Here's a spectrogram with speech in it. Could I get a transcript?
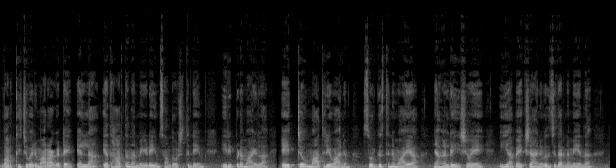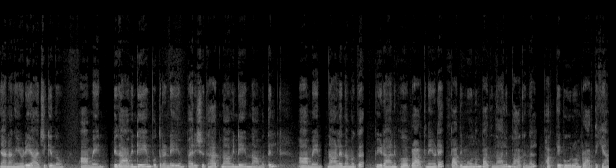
വർദ്ധിച്ചു വരുമാറാകട്ടെ. എല്ലാ യഥാർത്ഥ നന്മയുടെയും സന്തോഷത്തിന്റെയും ഇരിപ്പിടമായുള്ള ഏറ്റവും മാധുര്യവാനും സ്വർഗസ്ഥനുമായ ഞങ്ങളുടെ ഈശോയെ ഈ അപേക്ഷ അനുവദിച്ചു തരണമേ എന്ന് ഞാൻ അങ്ങയോട് യാചിക്കുന്നു. ആമേൻ. പിതാവിന്റെയും പുത്രന്റെയും പരിശുദ്ധാത്മാവിന്റെയും നാമത്തിൽ ആമേൻ. നാളെ നമുക്ക് പീഡാനുഭവ പ്രാർത്ഥനയുടെ പതിമൂന്നും പതിനാലും ഭാഗങ്ങൾ ഭക്തിപൂർവം പ്രാർത്ഥിക്കാം.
